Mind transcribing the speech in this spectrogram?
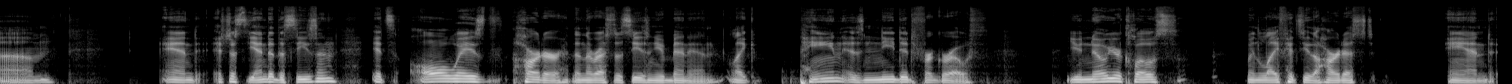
Um, and it's just the end of the season, it's always harder than the rest of the season you've been in. Like pain is needed for growth. You know you're close when life hits you the hardest. And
